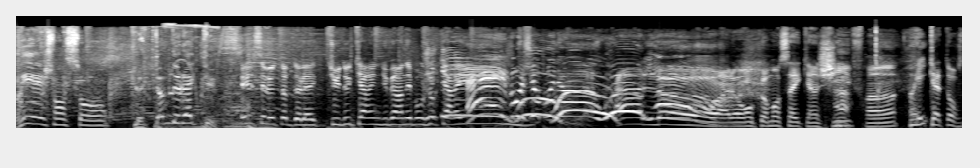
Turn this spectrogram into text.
Rire et chanson, le top de l'actu. Et c'est le top de l'actu de Karine Dubernet. Bonjour Karine. Hey, bonjour Bruno Alors, alors on commence avec un chiffre, hein. Oui. 14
